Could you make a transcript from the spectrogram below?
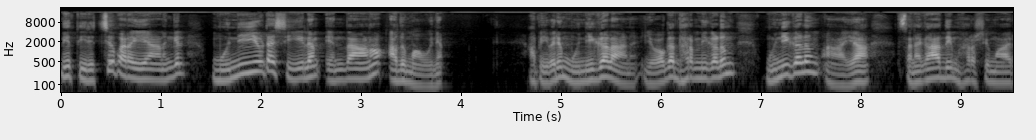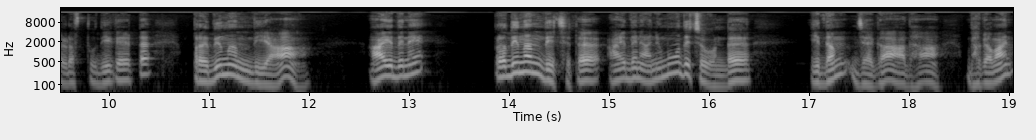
ഇനി തിരിച്ചു പറയുകയാണെങ്കിൽ മുനിയുടെ ശീലം എന്താണോ അത് മൗനം. അപ്പോൾ ഇവർ മുനികളാണ്. യോഗധർമ്മികളും മുനികളും ആയ സനകാദി മഹർഷിമാരുടെ സ്തുതി കേട്ട് പ്രതിനന്ദിയ. ആയതിനെ പ്രതിനന്ദിച്ചിട്ട് ആയതിനെ അനുമോദിച്ചുകൊണ്ട് ഇതം ജഗാധ ഭഗവാൻ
